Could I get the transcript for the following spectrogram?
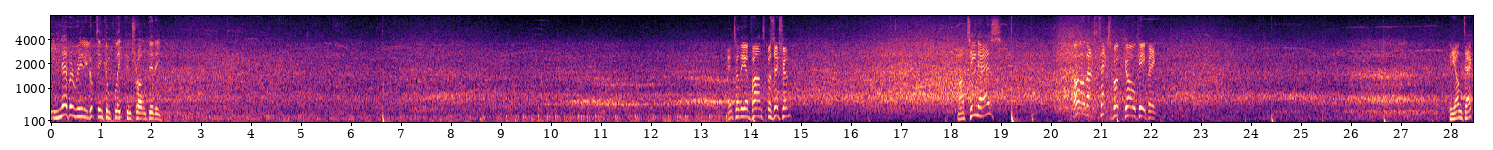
He never really looked in complete control, did he? Into the advanced position. Martinez. Oh, that's textbook goalkeeping. Piątek.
